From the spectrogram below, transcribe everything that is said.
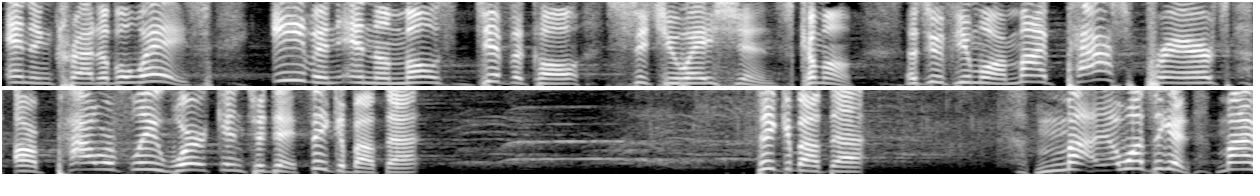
in incredible ways, even in the most difficult situations. Come on, let's do a few more. My past prayers are powerfully working today. Think about that. Think about that. My, once again, my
